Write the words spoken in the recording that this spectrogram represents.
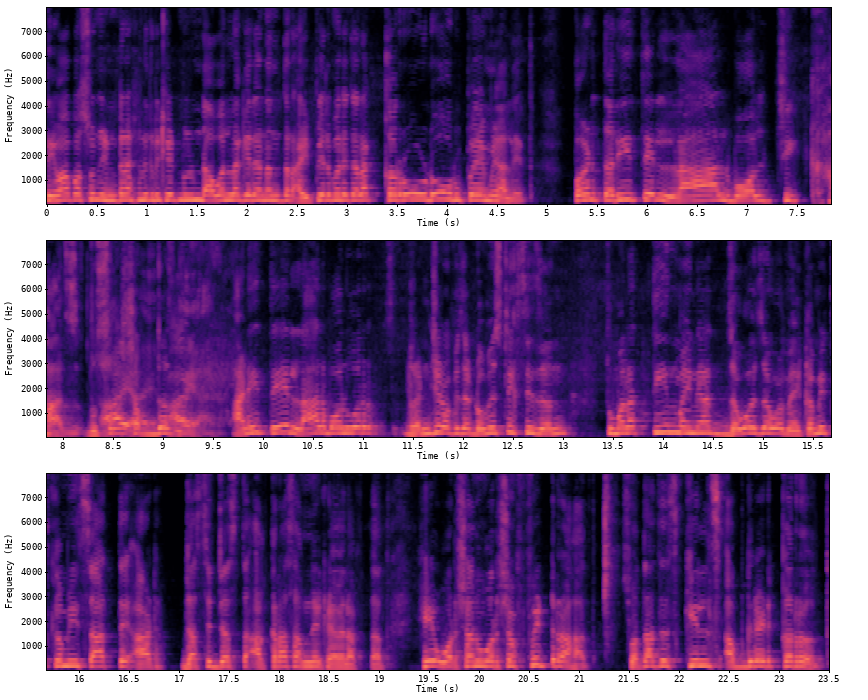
तेव्हापासून इंटरनॅशनल क्रिकेटमधून डावलला गेल्यानंतर आय पी एलमध्ये त्याला करोडो रुपये मिळालेत. पण तरी ते लाल बॉलची खाज दुसरा शब्दच नाही. आणि ते लाल बॉलवर रणजी ट्रॉफीचा डोमेस्टिक सीझन तुम्हाला तीन महिन्यात जवळजवळ म्हणजे कमीत कमी सात ते आठ जास्तीत जास्त अकरा सामने खेळावे लागतात. हे वर्षानुवर्ष फिट राहत. स्वतःचे स्किल्स अपग्रेड करत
